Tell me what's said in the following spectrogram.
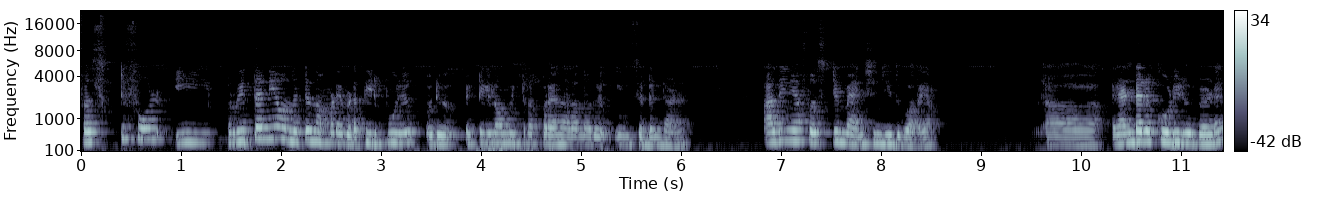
ഫസ്റ്റ് ഓഫ് ഓൾ ഈ റിതന്യ വന്നിട്ട് നമ്മുടെ ഇവിടെ തിരുപ്പൂര് ഒരു എട്ട് കിലോമീറ്റർ അപ്പുറം നടന്നൊരു ഇൻസിഡന്റ് ആണ്. അത് ഞാൻ ഫസ്റ്റ് മെൻഷൻ ചെയ്ത് പറയാം. രണ്ടര കോടി രൂപയുടെ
